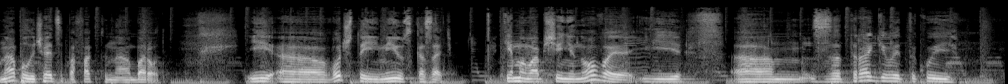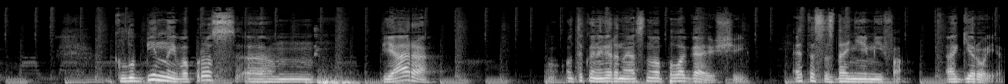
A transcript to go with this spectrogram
А получается по факту наоборот. И э, вот что я имею сказать. Тема вообще не новая и э, затрагивает такой глубинный вопрос э, пиара. Он такой, наверное, основополагающий. Это создание мифа о герое.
